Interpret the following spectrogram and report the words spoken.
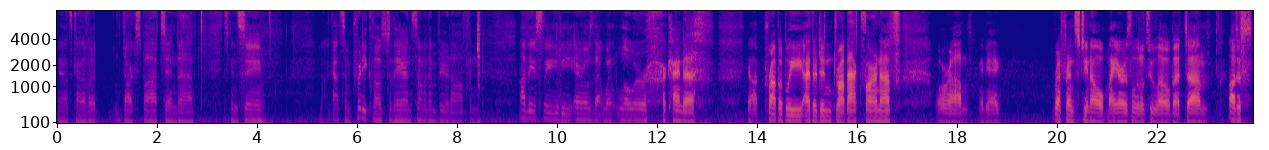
You know, it's kind of a dark spot, and uh, as you can see, you know, I got some pretty close to there, and some of them veered off. And obviously, the arrows that went lower are kind of, you know, probably either didn't draw back far enough or um, maybe I referenced, you know, my arrow's a little too low, but um, I'll just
